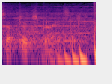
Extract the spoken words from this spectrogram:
except to experience it.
